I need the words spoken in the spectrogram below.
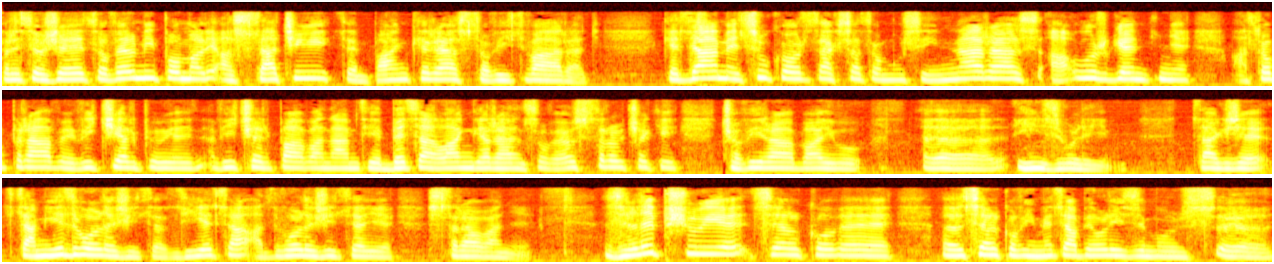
pretože je to veľmi pomaly a stačí ten pankreas to vytvárať. Keď dáme cukor, tak sa to musí naraz a urgentne a to práve vyčerpáva nám tie beta-langerhansové ostrovčeky, čo vyrábajú e, inzulín. Takže tam je dôležité dieta a dôležité je stravanie zlepšuje celkové, e, celkový metabolizmus e,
